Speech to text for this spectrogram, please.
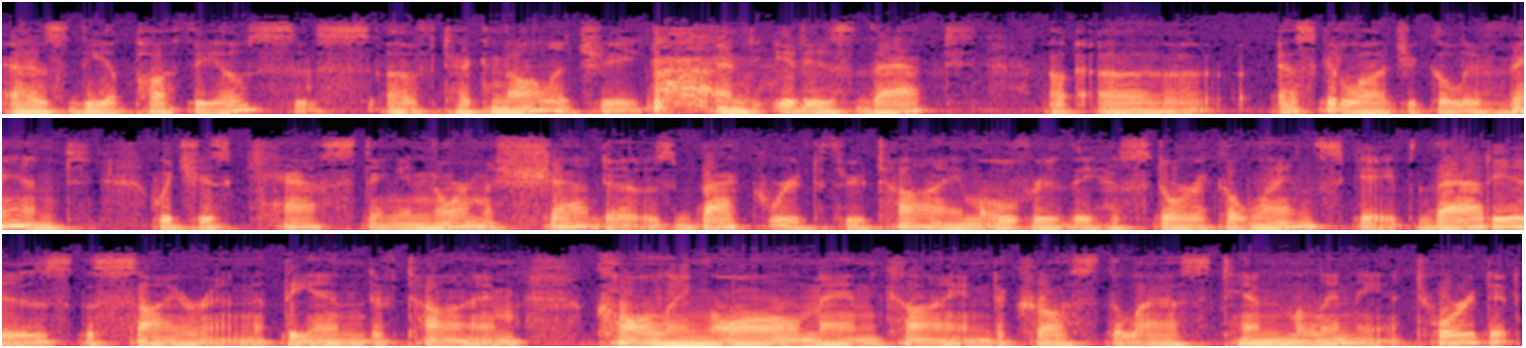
as the apotheosis of technology. And it is that uh, uh, eschatological event which is casting enormous shadows backward through time over the historical landscape. That is the siren at the end of time, calling all mankind across the last ten millennia toward it,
